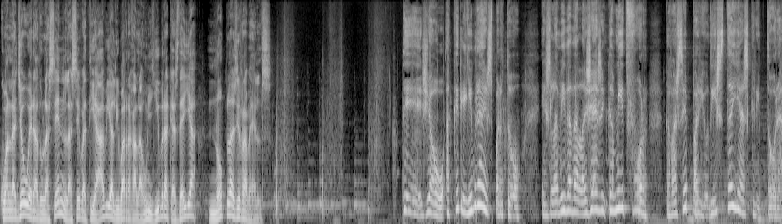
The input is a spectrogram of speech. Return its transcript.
Quan la Joe era adolescent, la seva tia àvia li va regalar un llibre que es deia Nobles i rebels. Té, Joe, aquest llibre és per tu. És la vida de la Jessica Mitford, que va ser periodista i escriptora.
